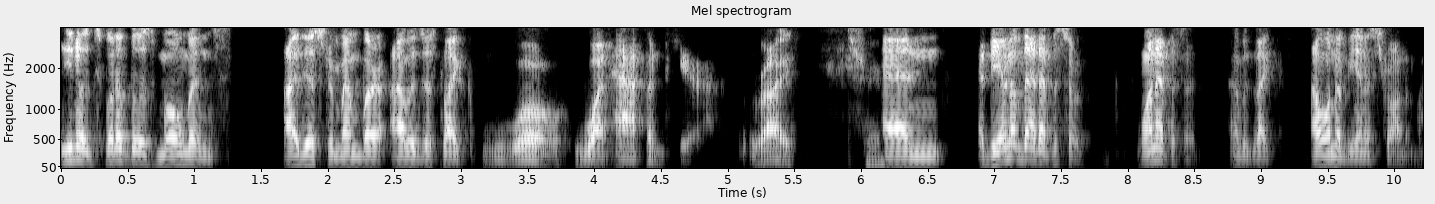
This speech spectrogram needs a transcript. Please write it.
you know, it's one of those moments. I just remember I was just like, whoa, what happened here? Right. Sure. And at the end of that episode, one episode, I was like, I want to be an astronomer.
